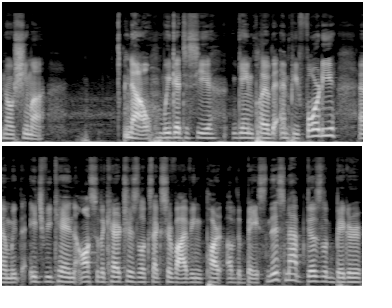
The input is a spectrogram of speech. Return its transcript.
no Shima. Now, we get to see gameplay of the MP40 and with HVK and also the characters looks like surviving part of the base. This map does look bigger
